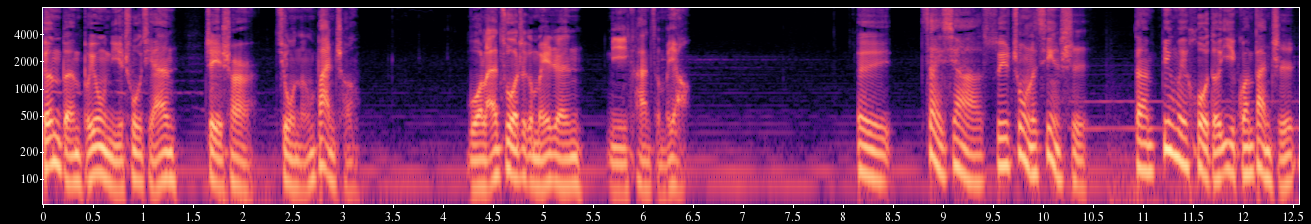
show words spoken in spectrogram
根本不用你出钱，这事儿就能办成。我来做这个媒人，你看怎么样？呃，在下虽中了进士，但并未获得一官半职，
